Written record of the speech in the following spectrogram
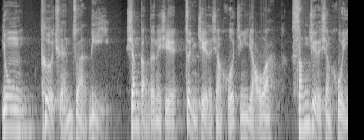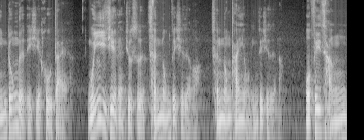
用特权赚利益。香港的那些政界的，像何君尧啊；商界的，像霍英东的那些后代啊；文艺界的，就是成龙这些人啊，成龙、谭咏麟这些人啊，我非常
